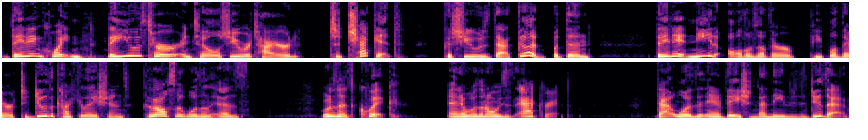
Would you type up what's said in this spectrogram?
they didn't quite. They used her until she retired to check it because she was that good. But then they didn't need all those other people there to do the calculations because also it wasn't as wasn't as quick and it wasn't always as accurate. That was an innovation that needed to do that.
